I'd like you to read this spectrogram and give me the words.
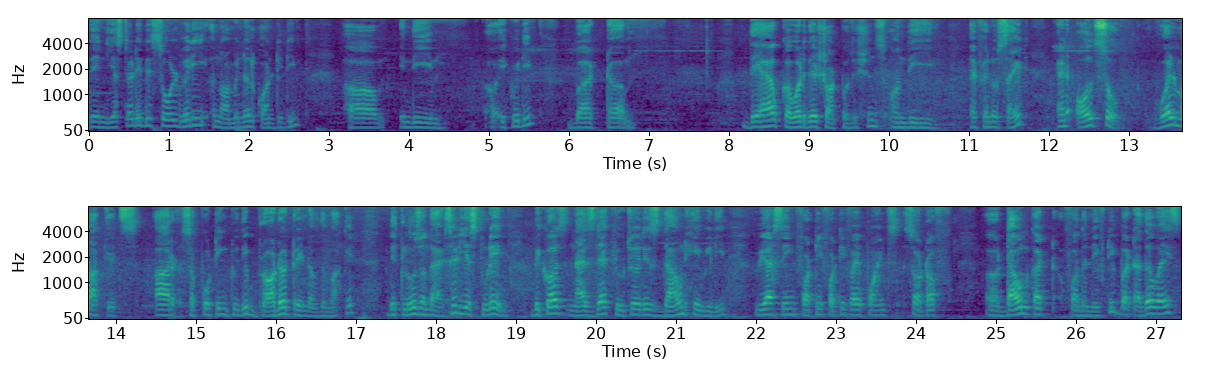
then yesterday they sold very nominal quantity uh, in the uh, equity, but um, they have covered their short positions on the FNO side, and also world markets are supporting to the broader trend of the market. They close on the higher side. Yes, today because Nasdaq future is down heavily, we are seeing 40 45 points sort of uh, down cut for the Nifty, but otherwise,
